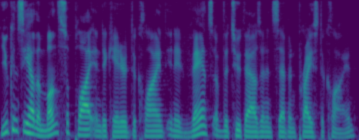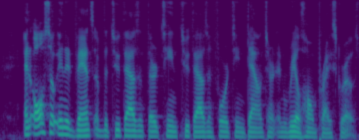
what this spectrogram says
You can see how the month supply indicator declined in advance of the 2007 price decline, and also in advance of the 2013 2014 downturn in real home price growth.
